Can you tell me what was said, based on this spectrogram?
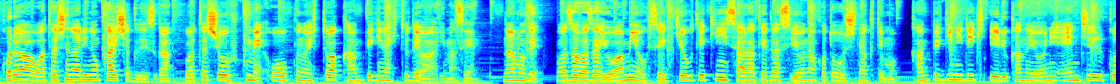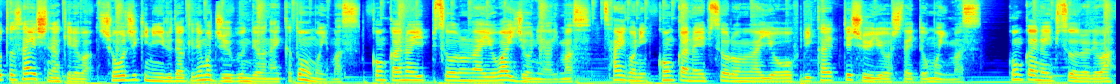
これは私なりの解釈ですが、私を含め多くの人は完璧な人ではありません。なので、わざわざ弱みを積極的にさらけ出すようなことをしなくても、完璧にできているかのように演じることさえしなければ、正直にいるだけでも十分ではないかと思います。今回のエピソードの内容は以上になります。最後に、今回のエピソードの内容を振り返って終了したいと思います。今回のエピソードでは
